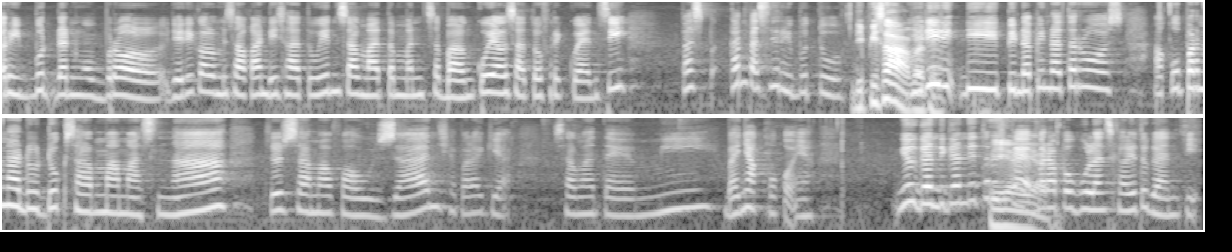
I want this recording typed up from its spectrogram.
ribut dan ngobrol jadi kalau misalkan disatuin sama teman sebangku yang satu frekuensi pas kan pasti ribut tuh Dipisah jadi dipindah-pindah terus. Aku pernah duduk sama Masna, terus sama Fauzan, siapa lagi ya? Sama Temi, banyak pokoknya. Dia ganti-ganti terus Iya, kayak iya. berapa bulan sekali tuh ganti.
